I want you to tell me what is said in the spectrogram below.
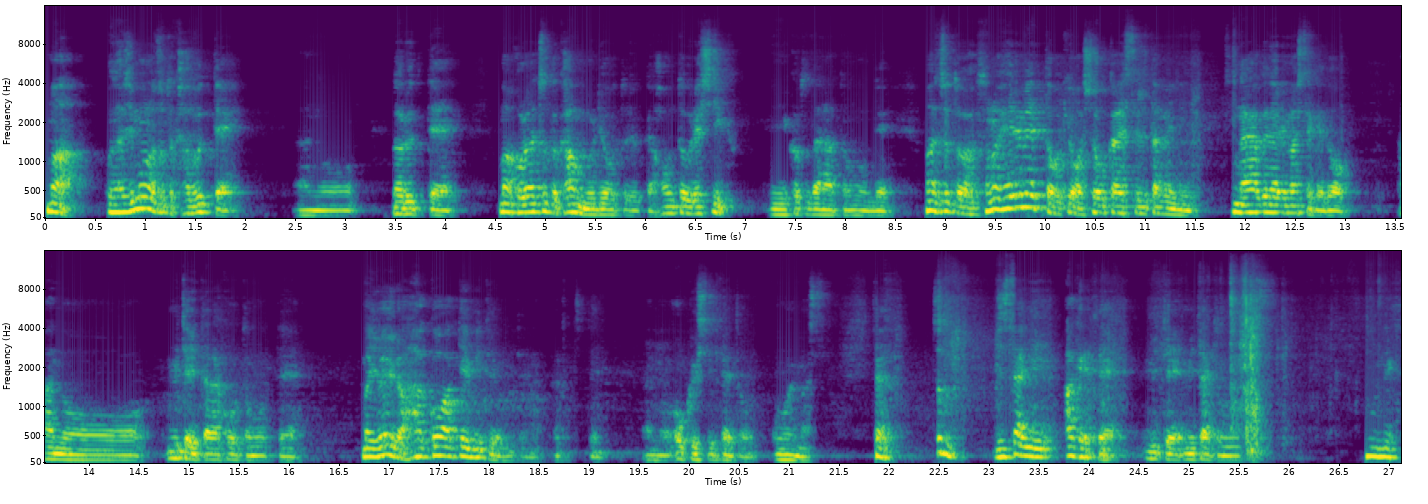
まあ、同じものをちょっと被って、あの、乗るって、まあこれはちょっと感無量というか、本当嬉しいことだなと思うんで、まあちょっとそのヘルメットを今日は紹介するために、長くなりましたけど、あのー見ていただこうと思って、まあいわゆる箱開けビデオみたいな形で、あの、お送りしていきたいと思います。じゃあ、ちょっと実際に開けてみてみたいと思います。もうね、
